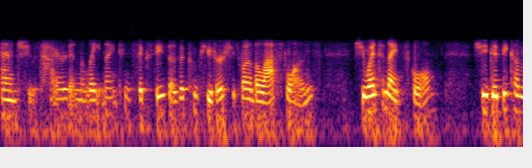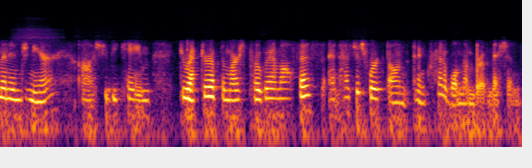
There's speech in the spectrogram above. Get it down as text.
and she was hired in the late 1960s as a computer. She's one of the last ones. She went to night school. She did become an engineer. Uh, she became director of the Mars Program Office and has just worked on an incredible number of missions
